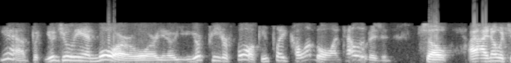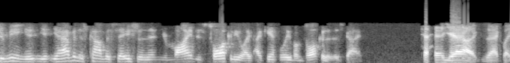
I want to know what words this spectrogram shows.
"Yeah, but you're Julianne Moore, or you know, you're Peter Falk. You played Columbo on television." So I, I know what you mean. You, you, you're having this conversation, and your mind is talking to you like, "I can't believe I'm talking to this guy." yeah, exactly.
